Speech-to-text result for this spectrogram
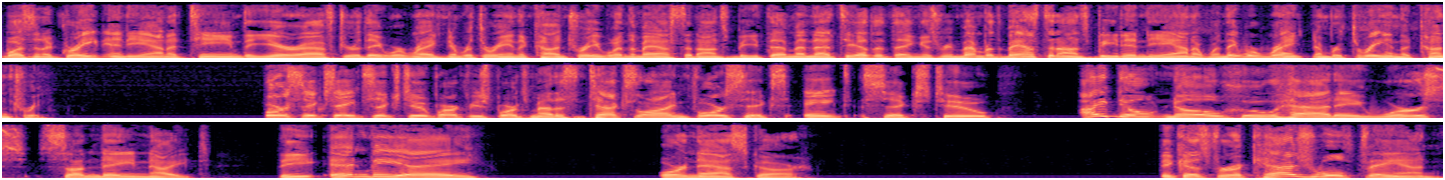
wasn't a great Indiana team the year after they were ranked number three in the country when the Mastodons beat them. And that's the other thing is remember the Mastodons beat Indiana when they were ranked number three in the country. Four six eight six two Parkview Sports Medicine text line four six eight six two. I don't know who had a worse Sunday night, the NBA or NASCAR. Because for a casual fan,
